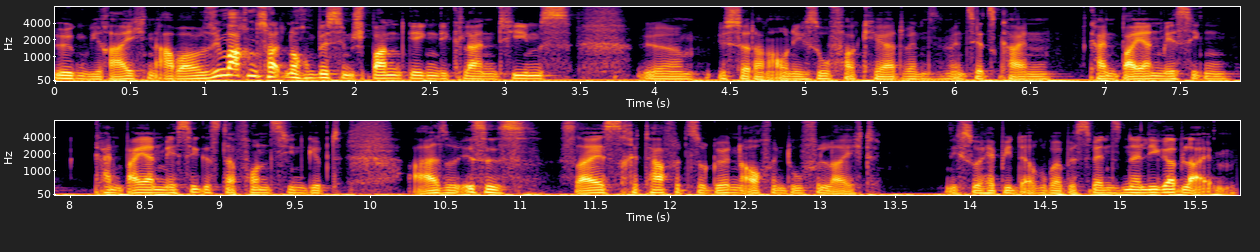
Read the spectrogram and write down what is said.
irgendwie reichen. Aber sie machen es halt noch ein bisschen spannend gegen die kleinen Teams. Äh, ist ja dann auch nicht so verkehrt, wenn es jetzt keinen, keinen Bayern-mäßigen kein Bayern-mäßiges Davonziehen gibt. Also ist es, sei es Retafe zu gönnen, auch wenn du vielleicht nicht so happy darüber bist, wenn sie in der Liga bleiben.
